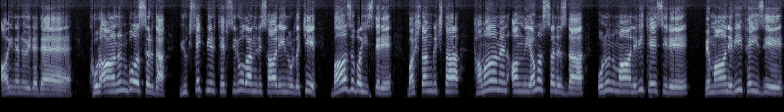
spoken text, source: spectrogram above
Aynen öyle de Kur'an'ın bu asırda yüksek bir tefsiri olan Risale-i Nur'daki bazı bahisleri başlangıçta tamamen anlayamazsanız da onun manevi tesiri ve manevi feyzi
